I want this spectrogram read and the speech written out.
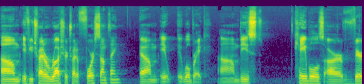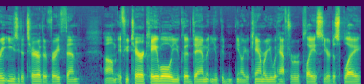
Um, if you try to rush or try to force something, um, it, it will break. Um, these cables are very easy to tear, they're very thin. Um, if you tear a cable, you could damage, you could, you know, your camera you would have to replace, your display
